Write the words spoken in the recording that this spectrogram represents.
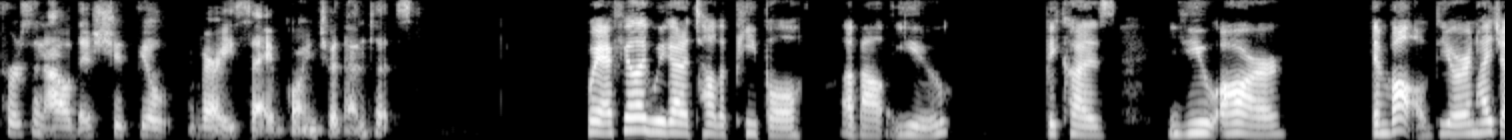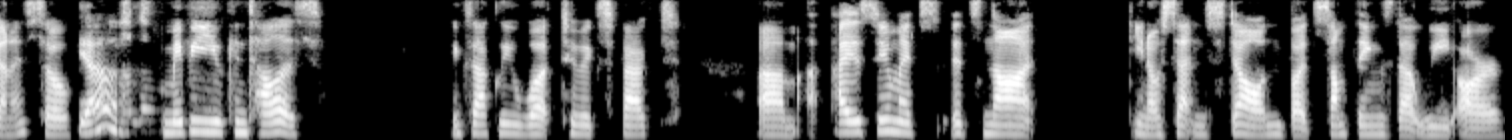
person out there should feel very safe going to a dentist. Wait, I feel like we got to tell the people about you because you are involved. You're an hygienist. So yeah, maybe you can tell us exactly what to expect. Um, I assume it's, it's not you know, set in stone, but some things that we are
